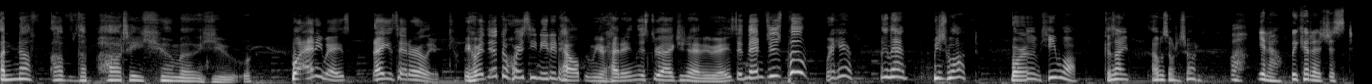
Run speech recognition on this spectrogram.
Enough of the party humor, you. Well, anyways, like I said earlier, we heard that the horsey needed help, and we were heading in this direction, anyways, and then just poof, we're here. Look at that, we just walked, or uh, he walked, because I I was on a shoulder. Well, you know, we could have just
